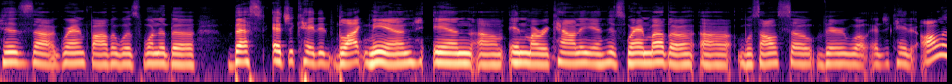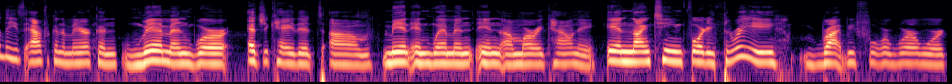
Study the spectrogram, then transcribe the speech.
his uh, grandfather was one of the best educated black men in um, in Maury County, and his grandmother uh, was also very well educated. All of these African American women were educated um, men and women in uh, Maury County. In 1943, right before World War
